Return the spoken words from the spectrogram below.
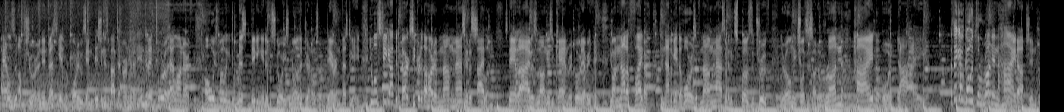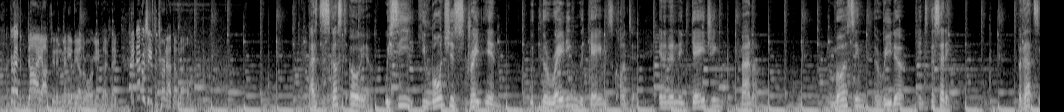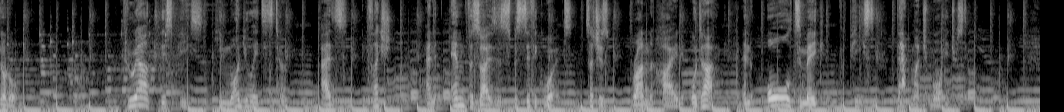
Miles Upshur, an investigative reporter whose ambition is about to earn him an intimate tour of hell on Earth, always willing to risk digging into the stories no other journalists would dare investigate. You will seek out the dark secret of the heart of Mount Massive Asylum. Stay alive as long as you can, report everything. You are not a fighter. To navigate the horrors of Mount Massive and expose the truth, your only choices are to run, hide, or die. I think I'll go with the run and hide option. I tried the die option in many of the other horror games I've played. It never seems to turn out that well. As discussed earlier, we see he launches straight in with narrating the game's content in an engaging manner, immersing the reader into the setting. But that's not all. Throughout this piece, he modulates his tone, adds inflection, and emphasizes specific words such as run, hide, or die, and all to make the piece that much more interesting.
